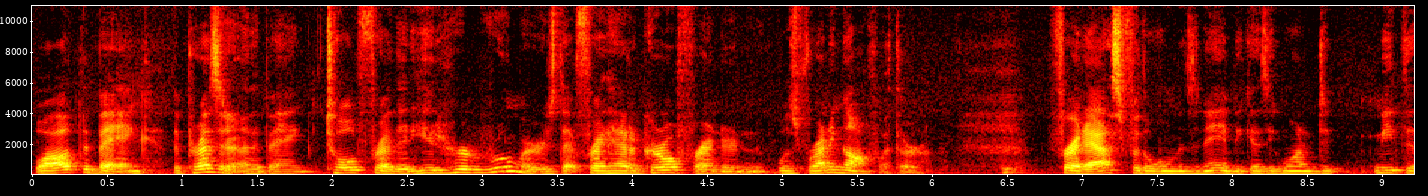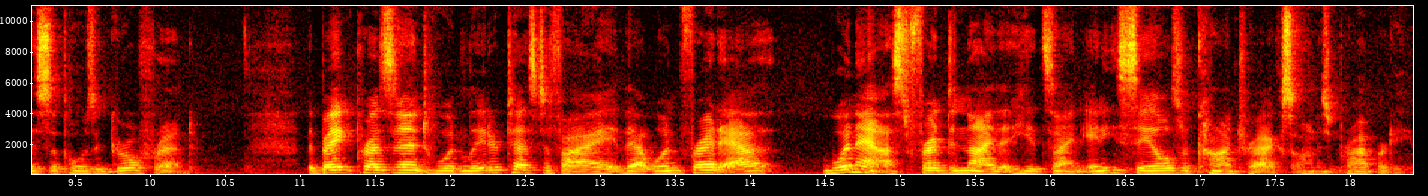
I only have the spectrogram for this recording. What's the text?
While at the bank, the president of the bank told Fred that he had heard rumors that Fred had a girlfriend and was running off with her. Fred asked for the woman's name because he wanted to meet this supposed girlfriend. The bank president would later testify that when Fred asked, when asked, Fred denied that he had signed any sales or contracts on his property.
